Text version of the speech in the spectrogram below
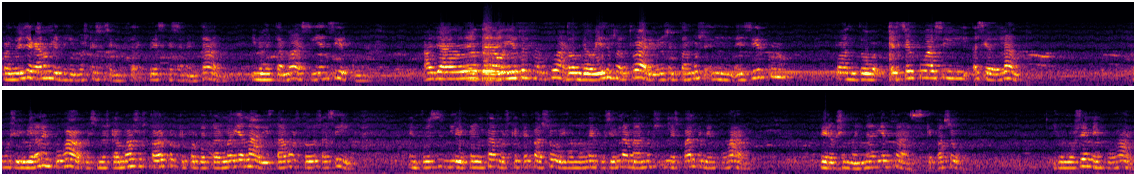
Cuando ellos llegaron les dijimos que se, sentaran, pues, que se sentaran y nos sentamos así en círculo. Allá donde hoy es el santuario. Donde hoy es el santuario, nos sentamos en, en círculo cuando él se fue así hacia adelante, como si lo hubieran empujado, pues nos quedamos asustados porque por detrás no había nadie, estábamos todos así. Entonces le preguntamos, ¿qué te pasó? Dijo, no, me pusieron las manos en la espalda y me empujaron. Pero si no hay nadie atrás, ¿qué pasó? Dijo, no sé, me empujaron.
